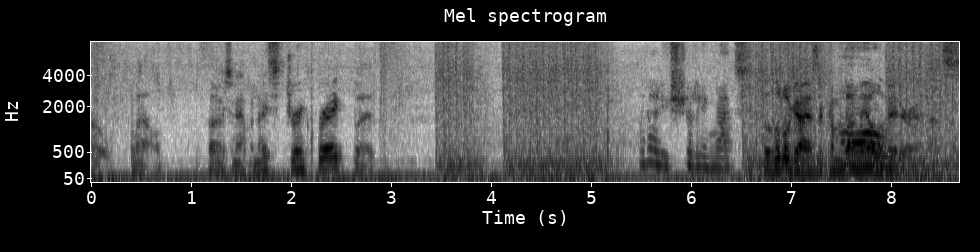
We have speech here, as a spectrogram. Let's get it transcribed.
Oh, well. Thought I was gonna have a nice drink break, but What are you shooting at? the little guys are coming down the Oh. elevator at us.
